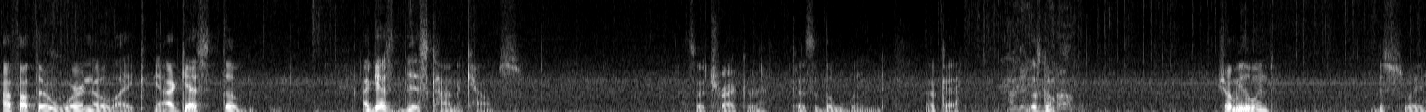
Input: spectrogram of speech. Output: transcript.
I thought there were no like I guess the I guess this kind of counts as a tracker because of the wind. Okay. Let's go. Show me the wind. This way.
